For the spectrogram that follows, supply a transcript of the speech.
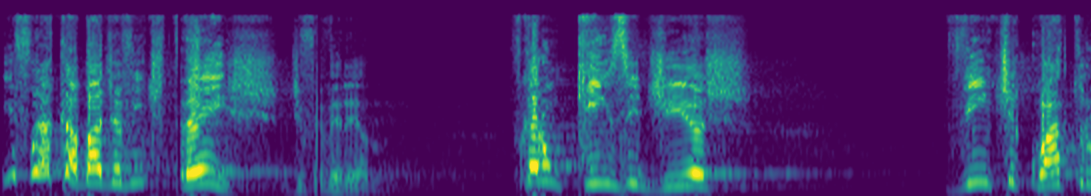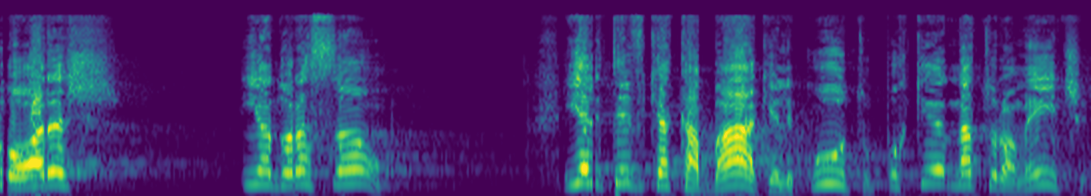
e foi acabar dia 23 de fevereiro. Ficaram 15 dias, 24 horas em adoração. E ele teve que acabar aquele culto, porque naturalmente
